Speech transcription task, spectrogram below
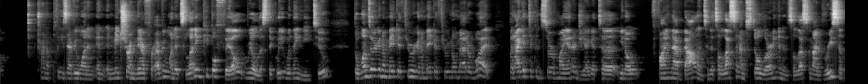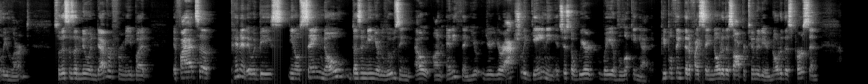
trying to please everyone and, and, and make sure I'm there for everyone. It's letting people fail realistically when they need to. The ones that are going to make it through are going to make it through no matter what. But I get to conserve my energy. I get to, you know, find that balance. And it's a lesson I'm still learning and it's a lesson I've recently learned. So this is a new endeavor for me. But if I had to pin it, it would be, you know, saying no doesn't mean you're losing out on anything. You, you're, you're actually gaining. It's just a weird way of looking at it. People think that if I say no to this opportunity or no to this person,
